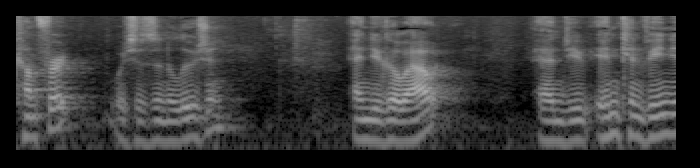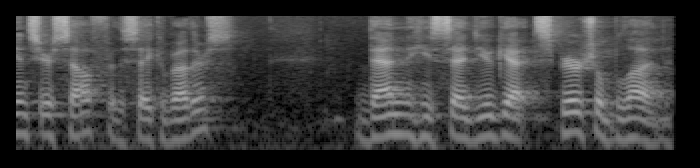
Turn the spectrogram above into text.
comfort, which is an illusion, and you go out and you inconvenience yourself for the sake of others, then he said you get spiritual blood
